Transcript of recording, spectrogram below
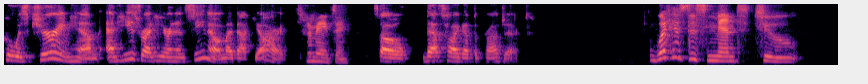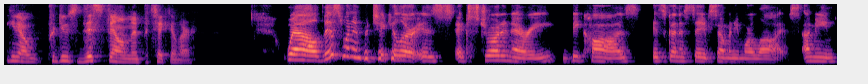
who was curing him, and he's right here in Encino in my backyard. Amazing. So that's how I got the project. What has this meant to, you know, produce this film in particular? Well, this one in particular is extraordinary because it's going to save so many more lives. I mean,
